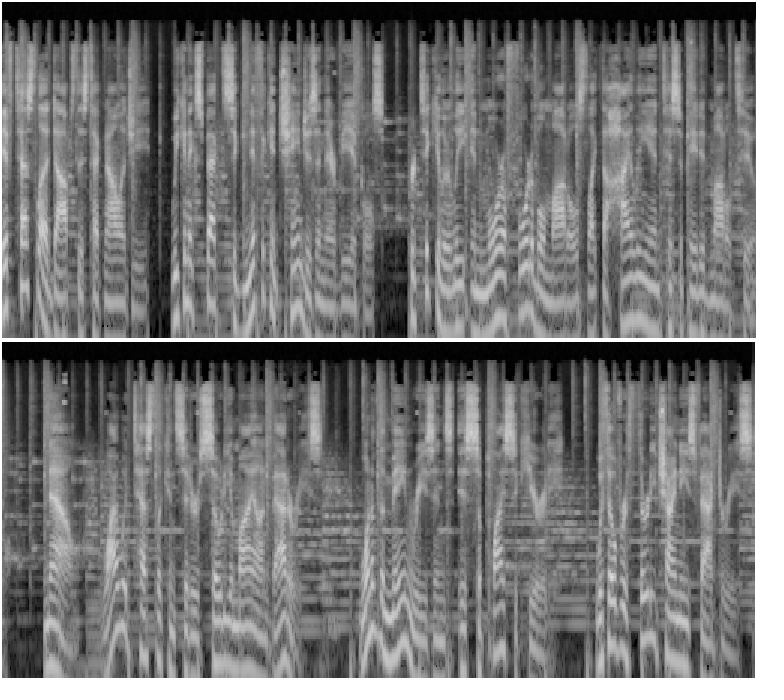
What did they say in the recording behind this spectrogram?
If Tesla adopts this technology, we can expect significant changes in their vehicles, particularly in more affordable models like the highly anticipated Model 2. Now, why would Tesla consider sodium-ion batteries? One of the main reasons is supply security. With over 30 Chinese factories,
